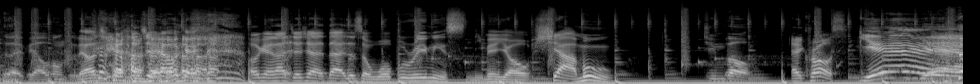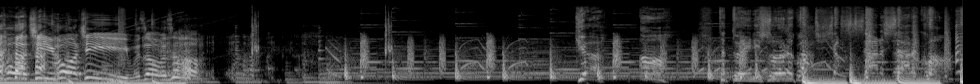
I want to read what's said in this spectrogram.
对，不要碰毒。了解了解，OK OK。那接下来带来这首《我不 Remix》，里面有夏木、Jimbo、A Cross，耶，默契 默契，不错不错。他对你说的话就像是撒的撒的狂，他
